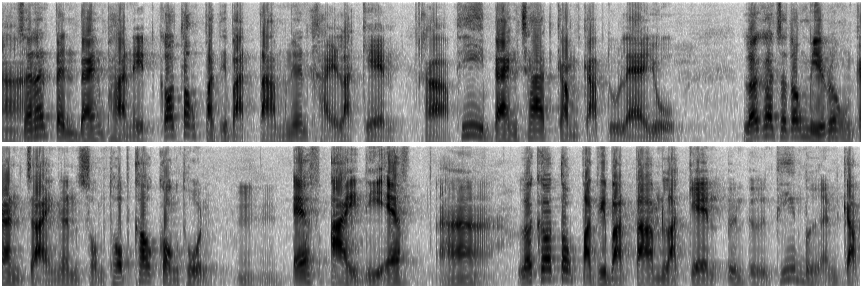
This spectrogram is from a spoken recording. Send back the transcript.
อ่าฉะนั้นเป็นแบงก์พาณิชย์ก็ต้องปฏิบัติตามเงื่อนไขหลักเกณฑ์ครับที่แบงก์ชาติกำกับดูแลอยู่ แล้วก็จะต้องมีเรื่องของการจ่ายเงินสมทบเข้ากองทุน FIDF อ่า แล้วก็ต้องปฏิบัติตามหลักเกณฑ์อื่น ๆ ที่เหมือนกับ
